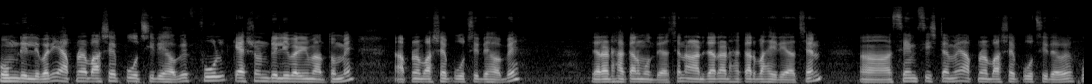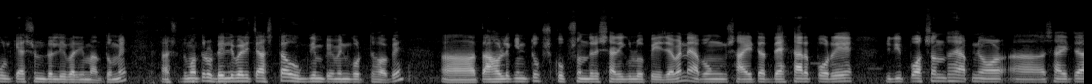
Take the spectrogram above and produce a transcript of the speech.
হোম ডেলিভারি আপনার বাসায় পৌঁছে দেওয়া হবে ফুল ক্যাশ অন ডেলিভারির মাধ্যমে আপনার বাসায় পৌঁছে দেওয়া হবে। যারা ঢাকার মধ্যে আছেন আর যারা ঢাকার বাইরে আছেন সেম সিস্টেমে আপনার বাসায় পৌঁছে দেবে ফুল ক্যাশ অন ডেলিভারির মাধ্যমে। শুধুমাত্র ডেলিভারি চার্জটা অগ্রিম পেমেন্ট করতে হবে। তাহলে কিন্তু খুব সুন্দর শাড়িগুলো পেয়ে যাবেন এবং শাড়িটা দেখার পরে যদি পছন্দ হয় আপনি শাড়িটা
